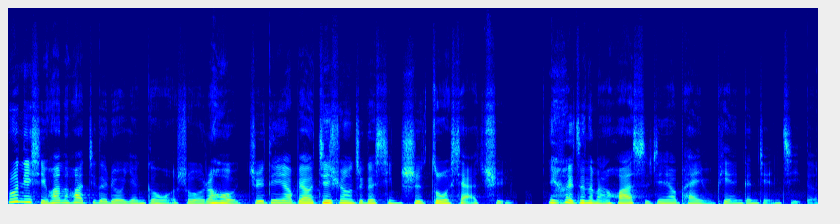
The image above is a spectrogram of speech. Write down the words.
如果你喜欢的话，记得留言跟我说，让我决定要不要继续用这个形式做下去。因为真的蛮花时间要拍影片跟剪辑的。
